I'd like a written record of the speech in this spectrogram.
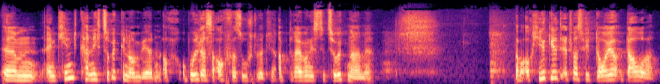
Ähm, ein Kind kann nicht zurückgenommen werden, auch, obwohl das auch versucht wird. Abtreibung ist die Zurücknahme. Aber auch hier gilt etwas wie Dauer.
